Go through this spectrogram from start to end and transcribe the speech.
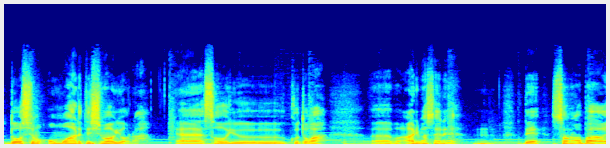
どうしても思われてしまうような、えー、そういうことがありますよね。うん、で、その場合、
